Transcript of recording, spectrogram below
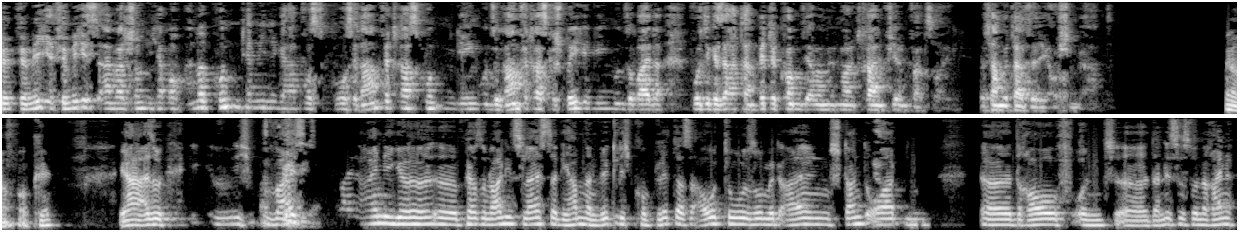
für, für mich, für mich ist es einfach schon, ich habe auch andere Kundentermine gehabt, wo es große Rahmenvertragskunden ging und so Rahmenvertragsgespräche gingen und so weiter, wo sie gesagt haben, bitte kommen Sie aber mit neutralen Firmenfahrzeug. Das haben wir tatsächlich auch schon gehabt. Ja, okay. Ja, also ich also weiß, einige äh, Personaldienstleister, die haben dann wirklich komplett das Auto so mit allen Standorten äh, drauf und äh, dann ist es so eine reine.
